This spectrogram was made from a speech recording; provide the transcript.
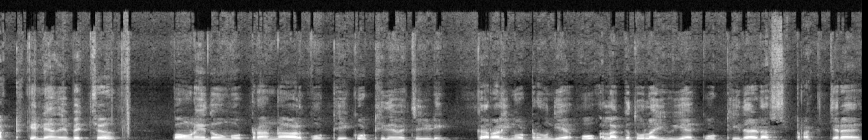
8 ਕਿੱਲਿਆਂ ਦੇ ਵਿੱਚ ਪੌਣੇ ਦੋ ਮੋਟਰਾਂ ਨਾਲ ਕੋਠੀ। ਕੋਠੀ ਦੇ ਵਿੱਚ ਜਿਹੜੀ ਘਰ ਵਾਲੀ ਮੋਟਰ ਹੁੰਦੀ ਹੈ, ਉਹ ਅਲੱਗ ਤੋਂ ਲਾਈ ਹੋਈ ਹੈ। ਕੋਠੀ ਦਾ ਜਿਹੜਾ ਸਟਰਕਚਰ ਹੈ,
